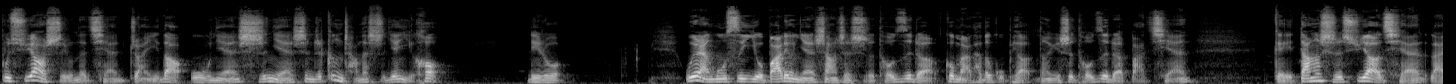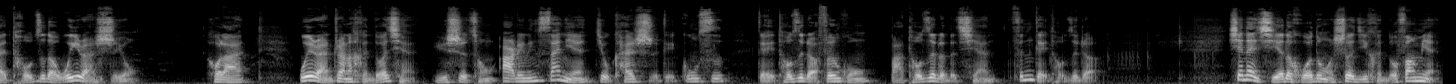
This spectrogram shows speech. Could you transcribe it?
不需要使用的钱转移到五年、十年甚至更长的时间以后。例如。微软公司一九八六年上市时，投资者购买它的股票，等于是投资者把钱给当时需要钱来投资的微软使用。后来，微软赚了很多钱，于是从二零零三年就开始给公司、给投资者分红，把投资者的钱分给投资者。现在企业的活动涉及很多方面，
